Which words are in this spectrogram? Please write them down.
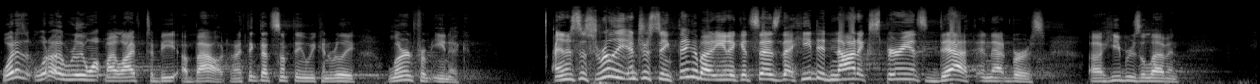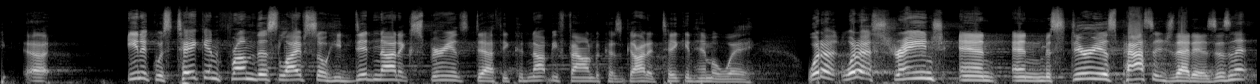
what, is, what do I really want my life to be about? And I think that's something we can really learn from Enoch. And it's this really interesting thing about Enoch. It says that he did not experience death in that verse, uh, Hebrews 11. Uh, Enoch was taken from this life, so he did not experience death. He could not be found because God had taken him away. What a, what a strange and, and mysterious passage that is, isn't it?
